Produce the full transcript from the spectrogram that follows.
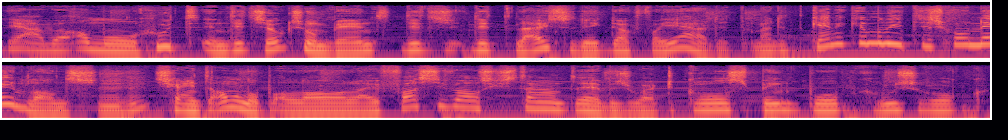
ja, wel allemaal goed. En dit is ook zo'n band. Dit, is- dit luisterde ik, dacht van ja, dit, maar dit ken ik helemaal niet. Het is gewoon Nederlands. Mhm. Het schijnt allemaal op allerlei festivals gestaan te hebben. Zwarte Cross, Pinkpop, Groesrock,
